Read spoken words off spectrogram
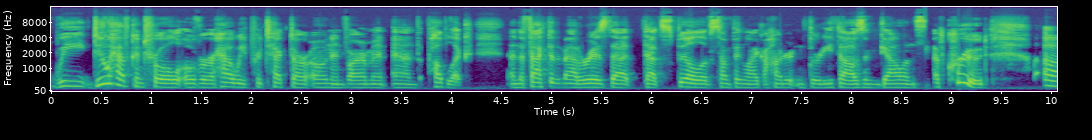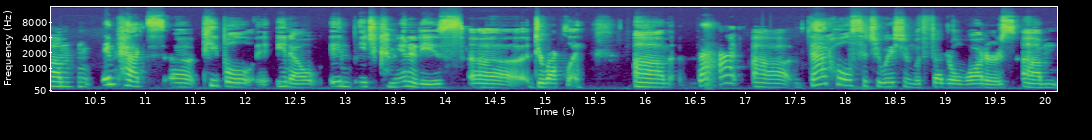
we do have control over how we protect our own environment and the public. And the fact of the matter is that that spill of something like 130,000 gallons of crude um, impacts uh, people, you know, in beach communities uh, directly. Um, that uh, that whole situation with federal waters um,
